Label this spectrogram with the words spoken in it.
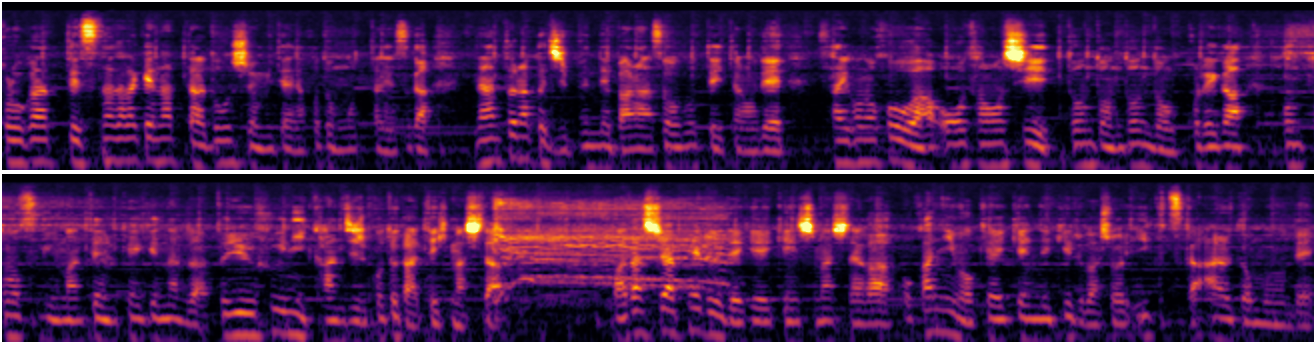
転がって砂だらけになったらどうしようみたいなことを思ったんですがなんとなく自分でバランスをとっていたので最後の方はお楽しいどんどんどんどんこれが本当のスリル満点の経験なんだというふうに感じることができました。私はペルーで経験しましたが他にも経験できる場所いくつかあると思うので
